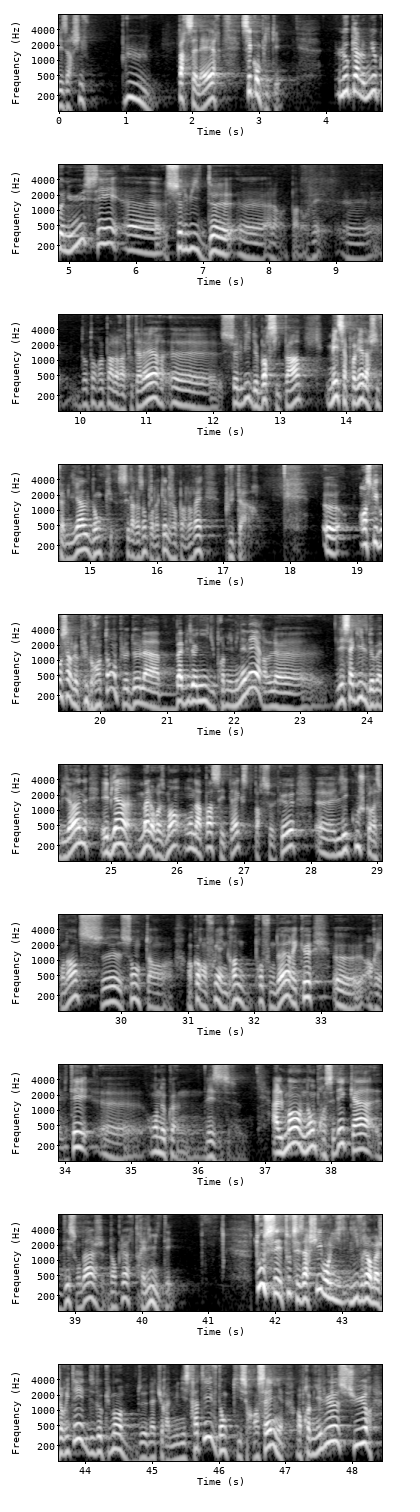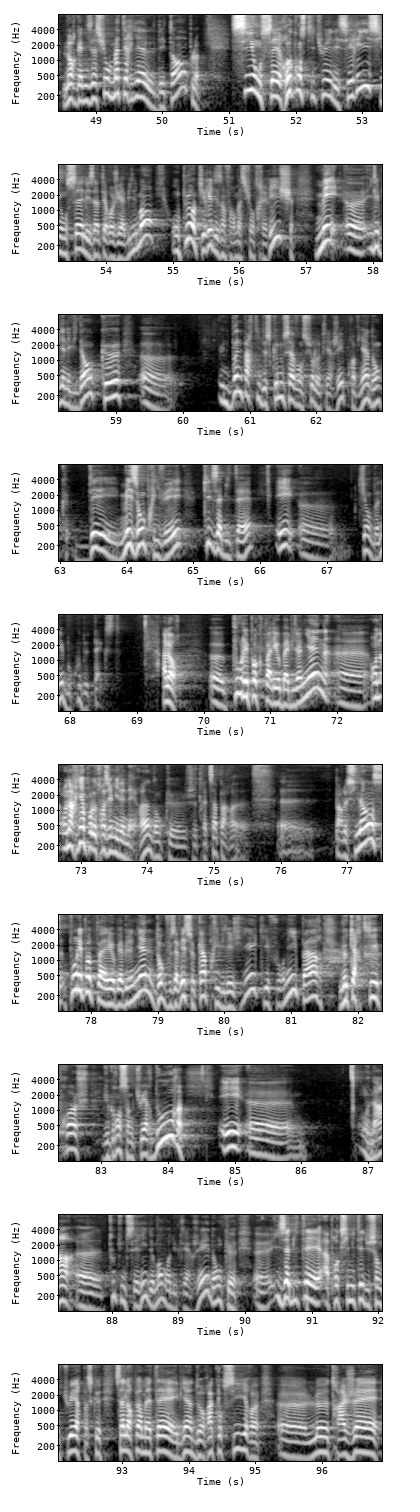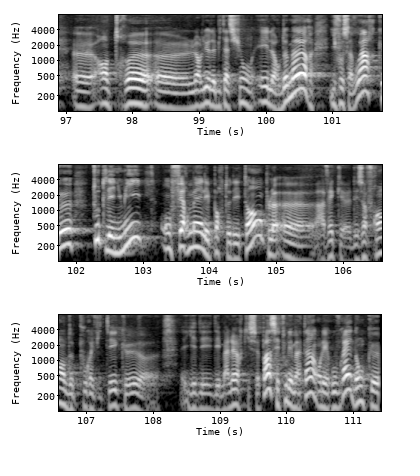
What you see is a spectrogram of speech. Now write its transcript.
des archives plus parcellaires. C'est compliqué. Le cas le mieux connu, c'est euh, celui de, euh, alors, pardon, euh, dont on reparlera tout à l'heure, celui de Borsipa, mais ça provient d'archives familiales, donc c'est la raison pour laquelle j'en parlerai plus tard. En ce qui concerne le plus grand temple de la Babylonie du premier millénaire, le, les Sagiles de Babylone, eh bien, malheureusement, on n'a pas ces textes parce que euh, les couches correspondantes sont encore enfouies à une grande profondeur et que, euh, en réalité, euh, les Allemands n'ont procédé qu'à des sondages d'ampleur très limitée. Toutes ces archives ont livré en majorité des documents de nature administrative, donc qui se renseignent en premier lieu sur l'organisation matérielle des temples, si on sait reconstituer les séries, si on sait les interroger habilement, on peut en tirer des informations très riches, mais euh, il est bien évident que euh, une bonne partie de ce que nous savons sur le clergé provient donc des maisons privées qu'ils habitaient et euh, qui ont donné beaucoup de textes. Alors, pour l'époque paléo-babylonienne, on n'a rien pour le troisième millénaire, hein, donc je traite ça par par le silence. Pour l'époque paléo-babylonienne, donc vous avez ce cas privilégié qui est fourni par le quartier proche du grand sanctuaire d'Our et euh, on a euh, toute une série de membres du clergé. Donc, euh, ils habitaient à proximité du sanctuaire parce que ça leur permettait eh bien, de raccourcir euh, le trajet entre leur lieu d'habitation et leur demeure. Il faut savoir que toutes les nuits, on fermait les portes des temples avec des offrandes pour éviter qu'il y ait des, des, malheurs qui se passent. Et tous les matins, on les rouvrait. Donc,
